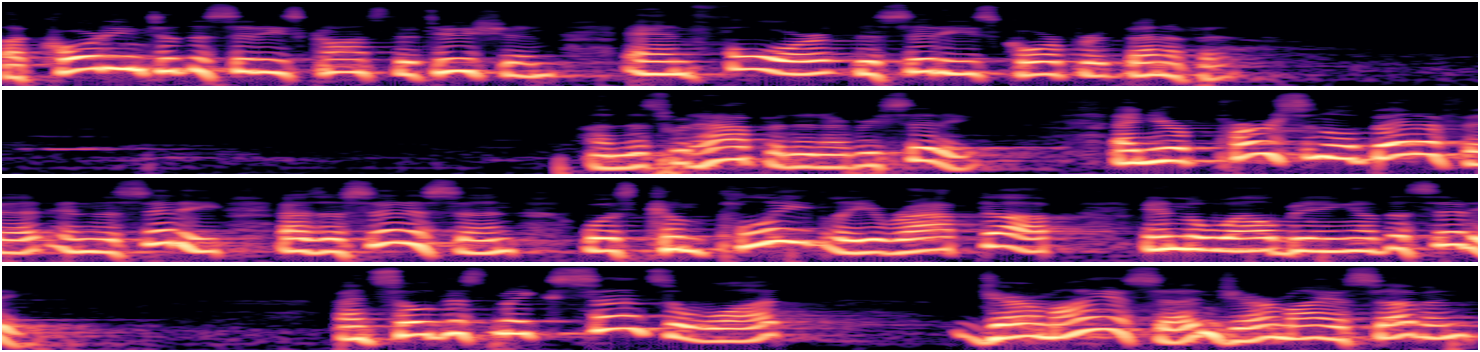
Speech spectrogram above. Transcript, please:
according to the city's constitution and for the city's corporate benefit. And this would happen in every city. And your personal benefit in the city as a citizen was completely wrapped up in the well being of the city. And so this makes sense of what Jeremiah said in Jeremiah 7.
